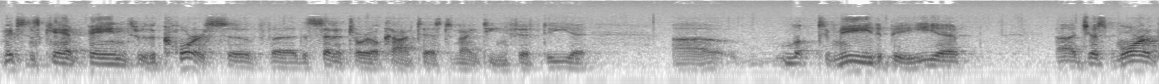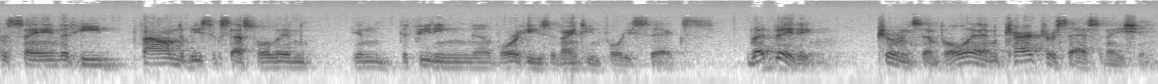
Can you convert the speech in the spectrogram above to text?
Nixon's campaign through the course of uh, the senatorial contest in 1950 uh, uh, looked to me to be uh, uh, just more of the same that he found to be successful in, in defeating uh, Voorhis in 1946. Red baiting, pure and simple, and character assassination.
